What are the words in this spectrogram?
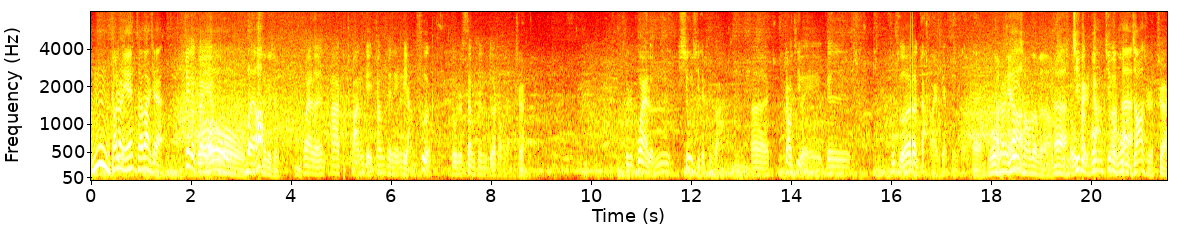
嗯，张镇麟在外线，这个可以。哦。稳啊。这个球，郭艾伦他传给张镇麟两次都是三分得手的，是，这是郭艾伦休息的时段。呃，赵继伟跟福格打外线控球，对，哦张镇麟啊非常的稳啊，嗯，基本功基本功很扎实。是。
